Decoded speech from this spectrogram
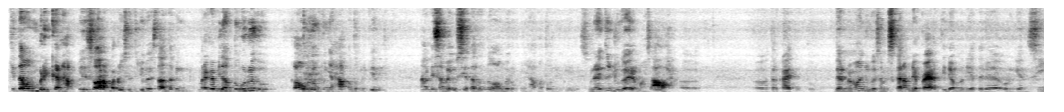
kita memberikan hak pilih seorang pada usia 17 tahun tapi mereka bilang tunggu dulu kamu Iya. belum punya hak untuk dipilih nanti sampai usia tertentu kamu baru punya hak untuk dipilih sebenarnya itu juga ada masalah eh, terkait itu dan memang juga sampai sekarang DPR tidak melihat ada urgensi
